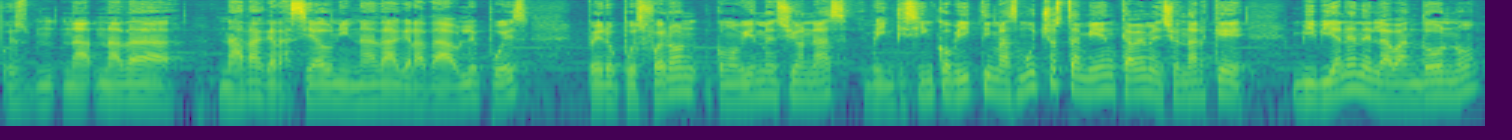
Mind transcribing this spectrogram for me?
pues nada, nada agraciado ni nada agradable, pues, pero pues fueron, como bien mencionas, 25 víctimas. Muchos también cabe mencionar que vivían en el abandono,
